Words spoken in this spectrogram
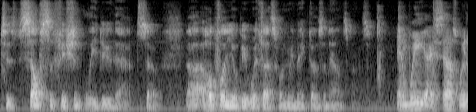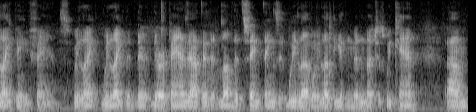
to self sufficiently do that. So uh, hopefully you'll be with us when we make those announcements and we ourselves we like being fans. We like we like that there, there are fans out there that love the same things that we love and we love to give them as much as we can. Um,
